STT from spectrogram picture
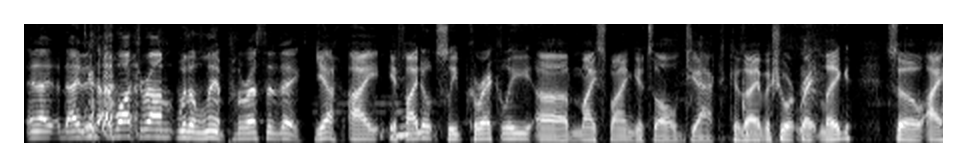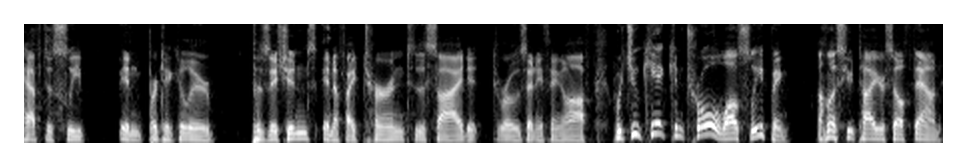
and I I, just, I walked around with a limp the rest of the day. Yeah, I if I don't sleep correctly, uh, my spine gets all jacked because I have a short right leg, so I have to sleep in particular positions, and if I turn to the side, it throws anything off, which you can't control while sleeping unless you tie yourself down,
